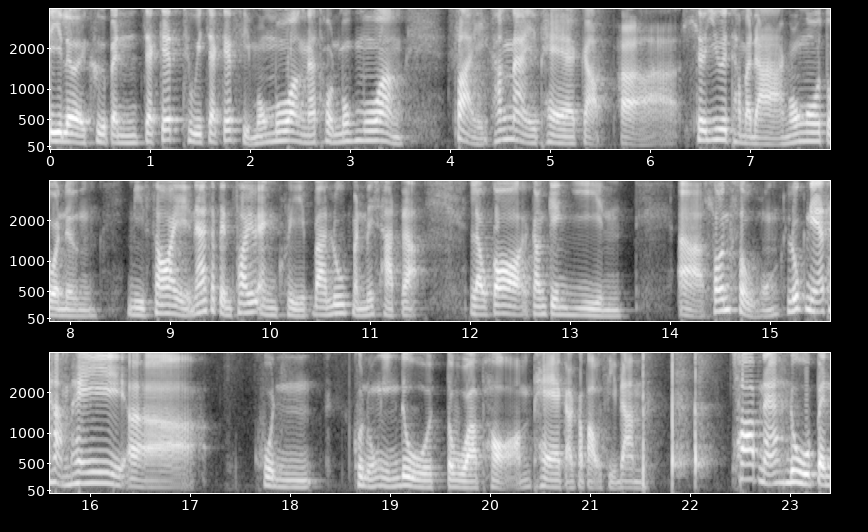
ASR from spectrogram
ดีเลยคือเป็นแจ็คเก็ตทวิแจ็คเก็ตสีม่วงๆนะโทนม่วงๆใส่ข้างในแพรกับเสื้อยืดธรรมดาโง่ๆตัวหนึ่งมีสร้อยน่าจะเป็นสร้อยแองครีบารูปมันไม่ชัดอะแล้วก็กางเกงยีนส้นสูง ลุคเนี้ยทำให้คุณคุณอุ้งอิงดูตัวผอมแพรกับกระเป๋าสีดำชอบนะ ดูเป็น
